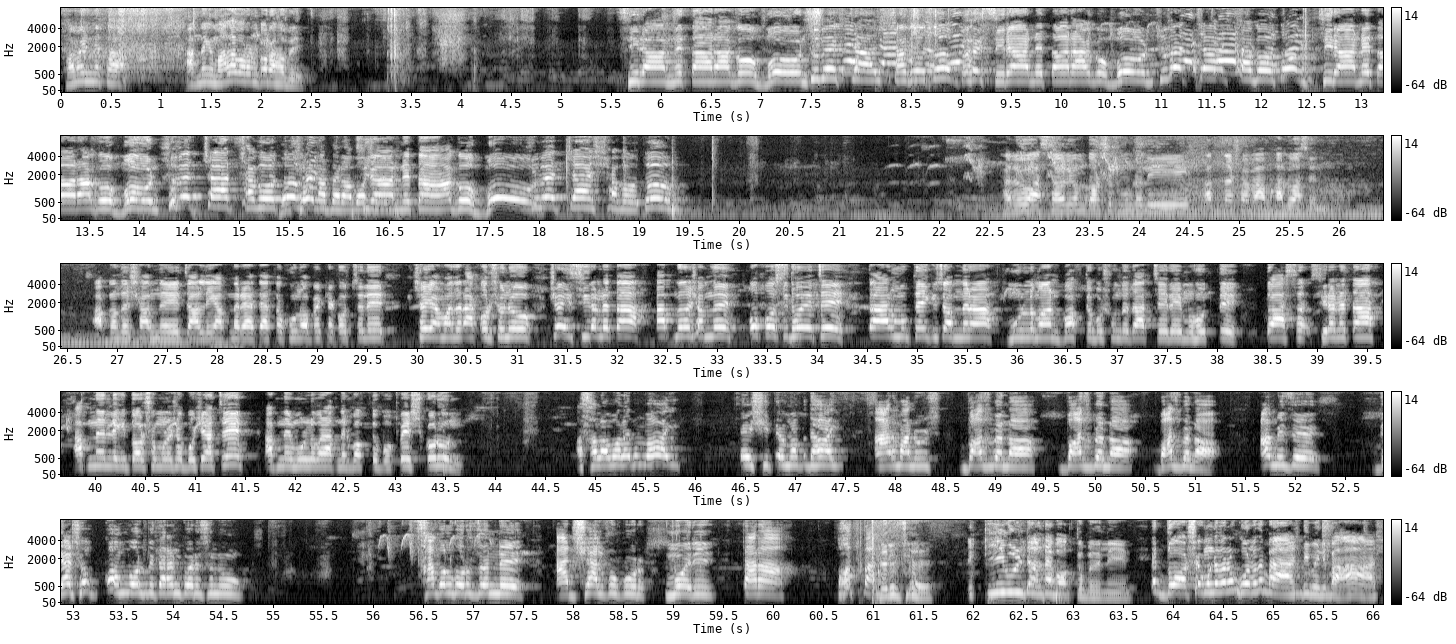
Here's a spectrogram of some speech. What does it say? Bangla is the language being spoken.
থামেন নেতা আপনাকে মালা বরণ করা হবে। সিরা নেতার মন শুভেচ্ছা স্বাগতম। সিরা নেতার আগো মন শুভেচ্ছা স্বাগতম। সিরা নেতার মন শুভেচ্ছা স্বাগতম। আপনারা, সিরা নেতা আগো মন শুভেচ্ছা স্বাগতম। হ্যালো আসসালামু আলাইকুম দর্শক মণ্ডলী। আপনারা সবাই ভালো আছেন? আপনাদের সামনে জালে আপনারা এত- এতক্ষণ অপেক্ষা করছিলেন সেই আমাদের আকর্ষণীয় সেই সিরা নেতা আপনাদের সামনে উপস্থিত হয়েছে। তার মুখ থেকে কিছু আপনারা মূল্যবান বক্তব্য শুনতে যাচ্ছেন এই মুহূর্তে। তো আচ্ছা, সিরা নেতা আপনার লেগে দর্শক মূল্য সব বসে আছে আপনার মূল্যবান আপনার বক্তব্য পেশ করুন। আসসালামু আলাইকুম ভাই। এই শীতের মধ্যে ভাই আর মানুষ বাঁচবে না বাঁচবে না বাঁচবে না। আমি যে দেড়শো কম্বল বিতরণ করে শুনু ছাগল গরুর জন্যে আর শিয়াল কুকুর মরি তারা হত্যা করেছে। কি উল্টা বক্তব্য দিলেন? দর্শক মূল্য গরুর মধ্যে বাস দিবেনি, বাস।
